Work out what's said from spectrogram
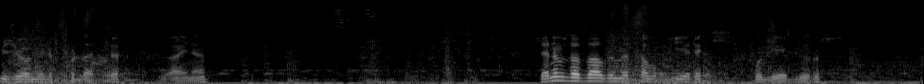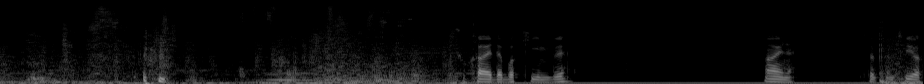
Mjolnir'i fırlatacak. Aynen. Canımız azaldığında tavuk yiyerek fullleyebiliyoruz. Kayda bakayım bir. Aynen. Sıkıntı yok.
